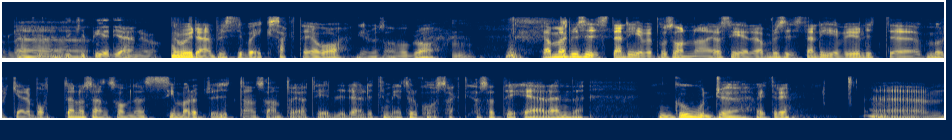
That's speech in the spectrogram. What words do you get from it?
Uh, Wikipedia här nu då. Det var ju där, precis, det var exakt där jag var, Gudmundsson, vad bra. Mm. Ja men precis, den lever på sådana, jag ser det, ja, precis, den lever ju lite mörkare botten och sen så om den simmar upp till ytan så antar jag att det blir det lite mer turkosaktiga. Så att det är en god, vad heter det, uh,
